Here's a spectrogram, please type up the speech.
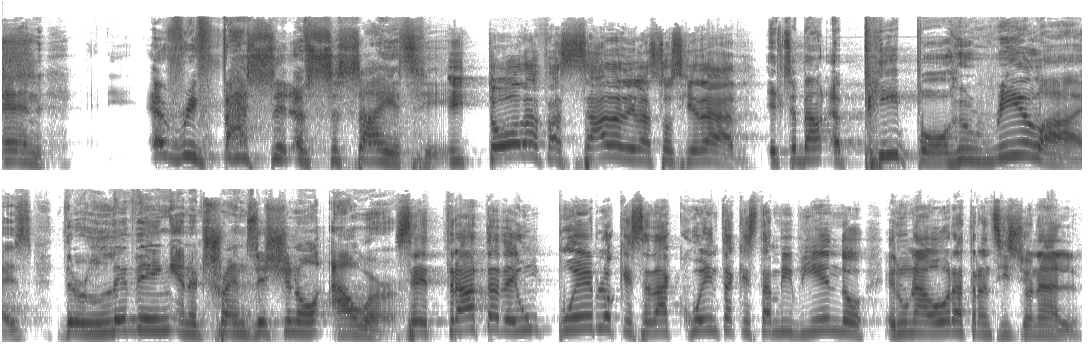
and, and every facet of society. y toda fasada de la sociedad. It's about a people who realize they're living in a transitional hour. Se trata de un pueblo que se da cuenta que están viviendo en una hora transicional.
